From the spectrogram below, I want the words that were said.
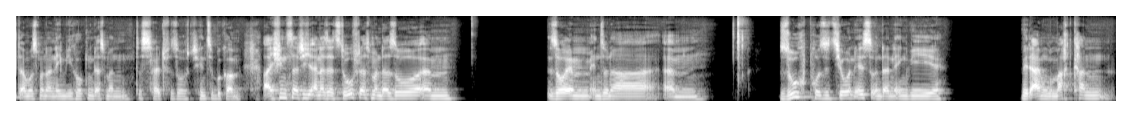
da muss man dann irgendwie gucken, dass man das halt versucht hinzubekommen. Aber ich finde es natürlich einerseits doof, dass man da so, ähm, so im, in so einer ähm, Suchposition ist und dann irgendwie mit einem gemacht kann.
